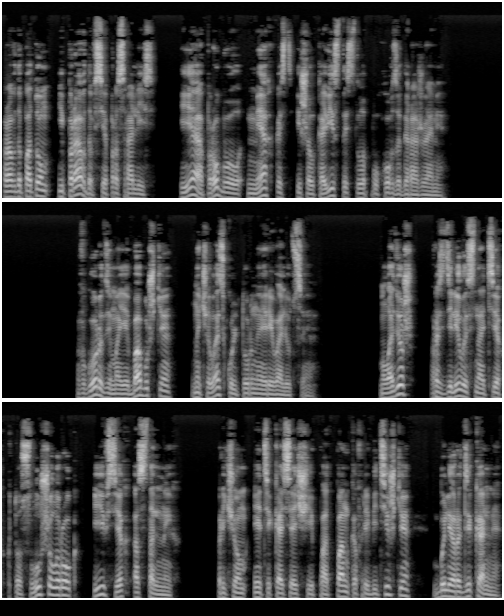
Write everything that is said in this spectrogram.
Правда, потом и правда все просрались, я опробовал мягкость и шелковистость лопухов за гаражами. В городе моей бабушки началась культурная революция. Молодежь разделилась на тех, кто слушал рок, и всех остальных. Причем эти косящие под панков ребятишки были радикальны,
